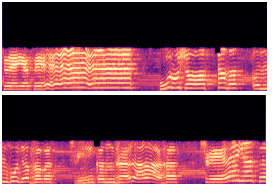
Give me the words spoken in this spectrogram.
श्रेयसे। पुरुषोत्तम अम्बुजभव श्रीकन्धराः श्रेयसे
